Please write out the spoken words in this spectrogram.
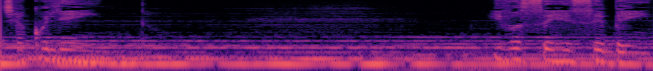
te acolhendo e você recebendo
